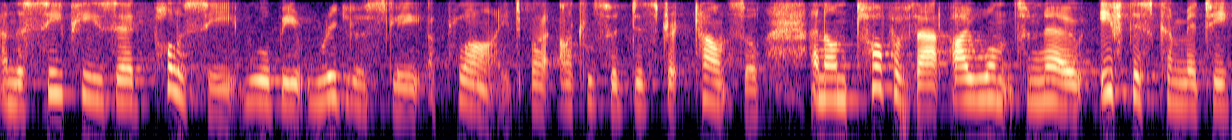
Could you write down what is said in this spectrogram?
and the CPZ policy will be rigorously applied by Uttlesford District Council. And on top of that, I want to know if this committee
